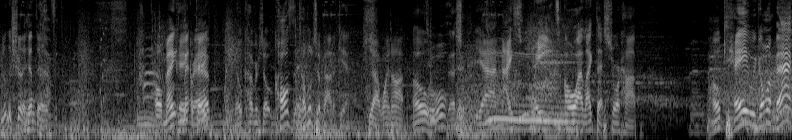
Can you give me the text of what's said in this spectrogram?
really should have hit there. Mm. Oh, man, Okay, ma- okay. grab. No coverage. Oh, calls the double jump out again. Yeah, why not? Oh, that should, yeah, nice weight. Oh, I like that short hop. Okay, we're going back.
